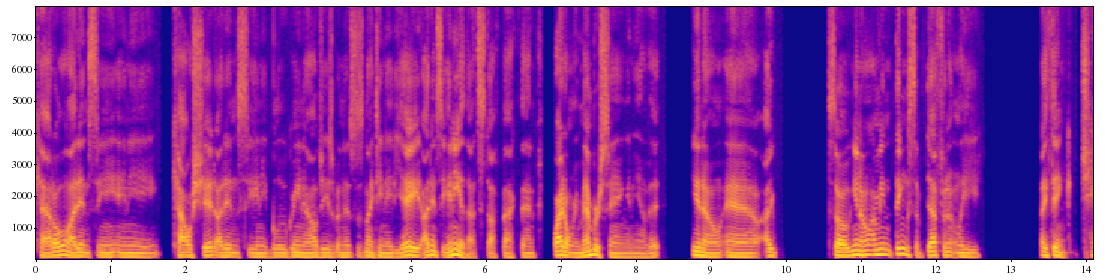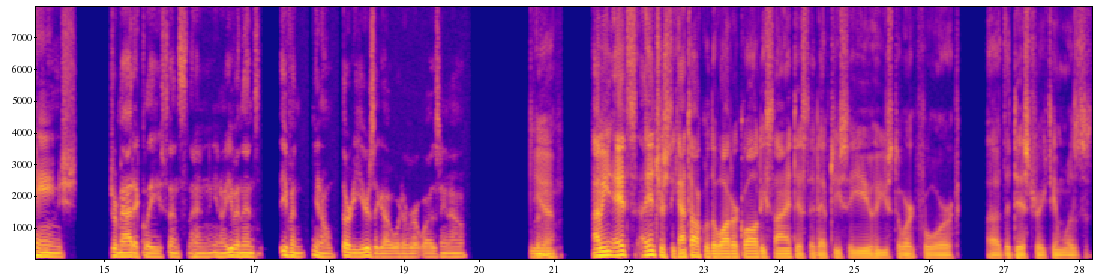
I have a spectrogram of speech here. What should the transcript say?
cattle, I didn't see any cow shit. I didn't see any blue green algae. And this is 1988. I didn't see any of that stuff back then, or I don't remember seeing any of it. You know, and I, so you know, I mean, things have definitely, I think, changed dramatically since then. You know, even then, even you know, 30 years ago, whatever it was. You know. Yeah. I mean, it's interesting. I talked with a water quality scientist at FGCU who used to work for uh, the district and was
